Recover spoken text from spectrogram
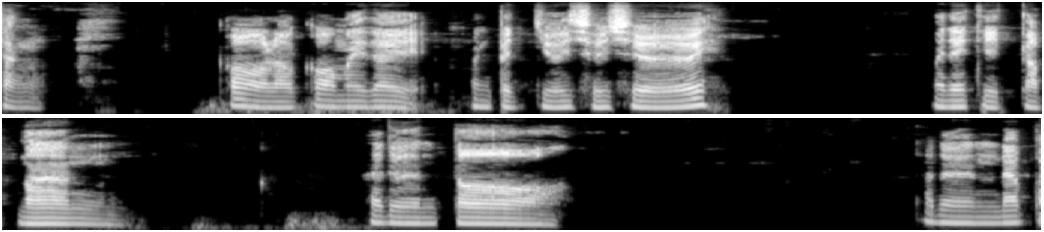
จัง ก็เราก็ไม่ได้มันเป็นเฉยเฉยไม่ได้ติดกับมัน ถ้าเดินต่อ ถ้าเดินแล้วไป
